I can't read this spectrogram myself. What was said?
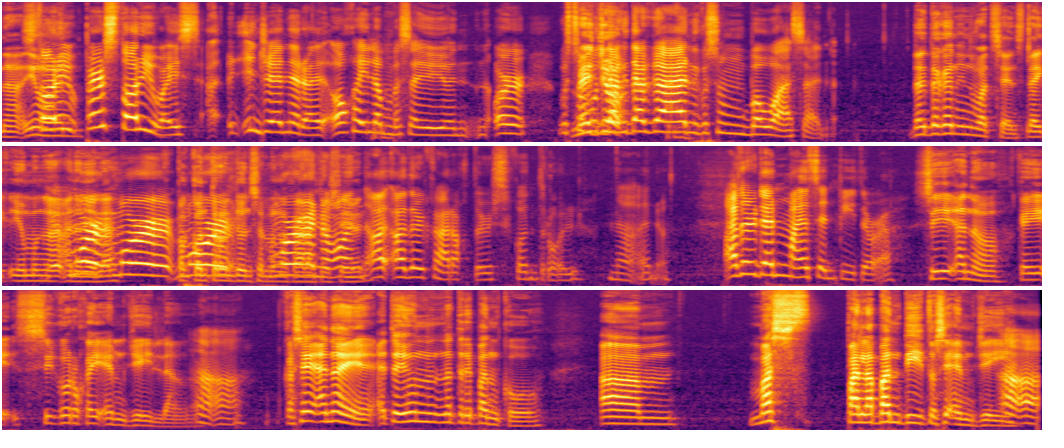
Na, yun, Story, pero story-wise, in general, okay lang ba sa'yo yun? Or gusto Medyo- mong dagdagan, gusto mong bawasan? dagdagan in what sense? Like, yung mga, ano more, nila? more, Pag-control more, dun sa mga more, characters ano, on yun? other characters control na ano. Other than Miles and Peter, ah. Si, ano, kay, siguro kay MJ lang. Oo. Kasi ano eh, ito yung natripan ko, um, mas palaban dito si MJ. Oo.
